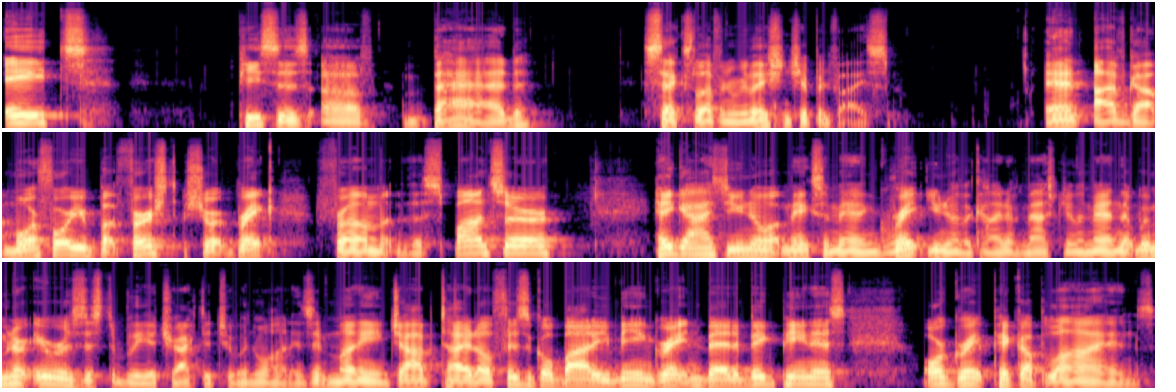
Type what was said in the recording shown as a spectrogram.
eight pieces of bad sex, love, and relationship advice. And I've got more for you, but first, a short break from the sponsor. Hey guys, do you know what makes a man great? You know the kind of masculine man that women are irresistibly attracted to and want. Is it money, job title, physical body, being great in bed, a big penis, or great pickup lines?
